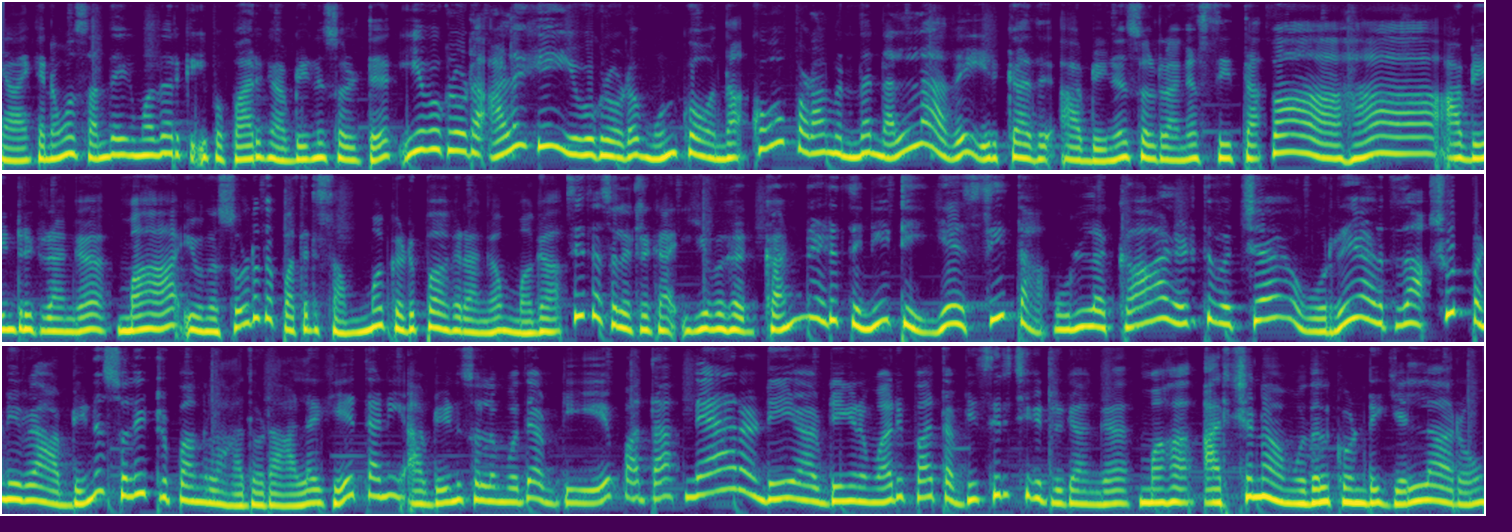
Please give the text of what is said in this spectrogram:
எனக்கு என்னமோ சந்தேகமா தான் இருக்கு. இப்ப பாருங்க அப்படின்னு சொல்லிட்டு இவங்களோட அழகே இவங்களோட முன்கோவம் தான். கோவப்படாம இருந்தா நல்லாவே இருக்காது அப்படின்னு சொல்றாங்க சீதா. வாஹா அப்படின்னு இருக்கிறாங்க. மகா இவங்க சொல்றத பார்த்துட்டு செம்ம கடுப்பாகிறாங்க மகா. சீதா சொல்லிட்டு இருக்காங்க இவங்க கண் எடுத்து நீட்டி ஏ சீதா உள்ள கால் எடுத்து வச்ச ஒரே இடத்து தான் ஷூட் பண்ணிடுவேன் அப்படின்னு சொல்லிட்டு விட்டுருப்பாங்களா? அதோட அழகே தனி அப்படின்னு சொல்லும் போது அப்படியே பார்த்தா நேரம் டி அப்படிங்கிற மாதிரி பார்த்து அப்படியே சிரிச்சுக்கிட்டு இருக்காங்க. மகா அர்ச்சனா முதல் கொண்டு எல்லாரும்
